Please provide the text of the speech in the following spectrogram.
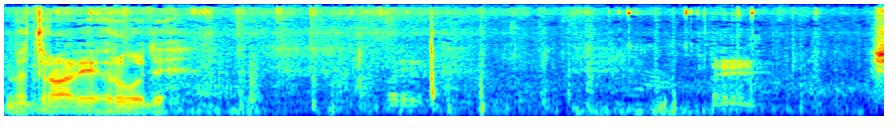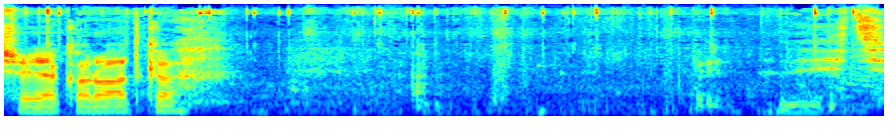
метрові груди. Шия коротка. Бррр. Дивіться.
